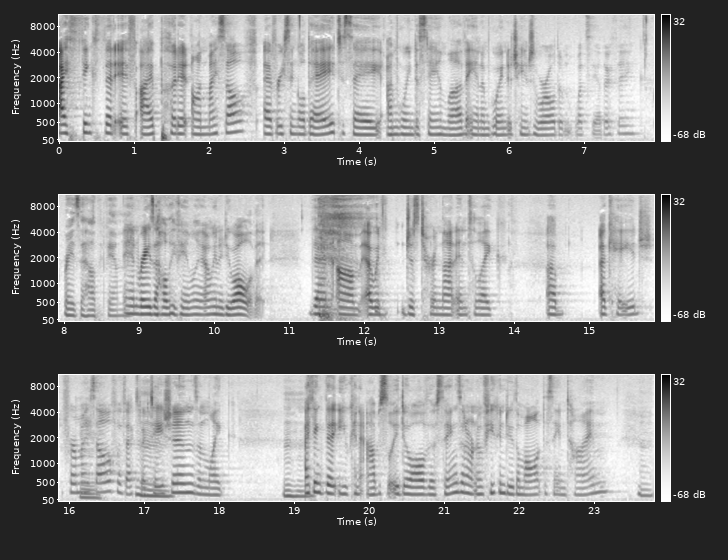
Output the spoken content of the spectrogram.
I think that if I put it on myself every single day to say I'm going to stay in love and I'm going to change the world and what's the other thing? Raise a healthy family. and raise a healthy family. I'm going to do all of it. Then um, I would just turn that into like a a cage for mm. myself of mm. expectations and like mm-hmm. I think that you can absolutely do all of those things. I don't know if you can do them all at the same time. Mm.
